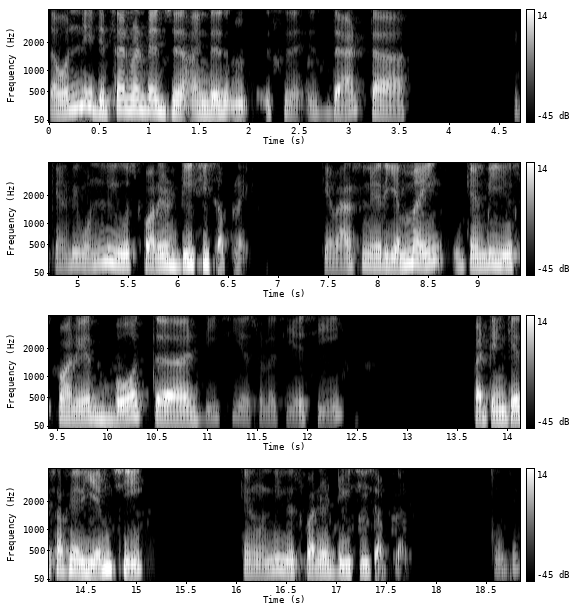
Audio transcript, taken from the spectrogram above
the only disadvantage uh, in this is, is that uh, it can be only used for your DC supply. Okay, whereas in your MI, it can be used for your both uh, DC as well as AC. But in case of your MC, can only use for your DC supply. Okay.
